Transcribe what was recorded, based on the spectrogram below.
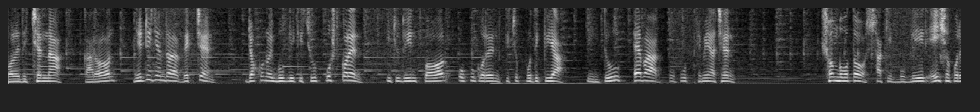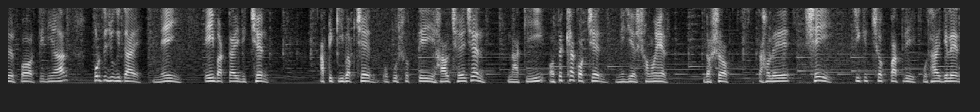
বলে দিচ্ছেন না, কারণ নেটিজেনরা দেখছেন, যখন ওই বুবলি কিছু পোস্ট করেন কিছুদিন পর অপু করেন কিছু প্রতিক্রিয়া। কিন্তু এবার অপু থেমে আছেন। সম্ভবত সাকিব বুবলির এই সফরের পর তিনি আর প্রতিযোগিতায় নেই, এই বার্তাই দিচ্ছেন। আপনি কি ভাবছেন, অপু সত্যিই হাল ছেড়েছেন, নাকি অপেক্ষা করছেন নিজের সময়ের? দর্শক, তাহলে সেই চিকিৎসক পাত্রী কোথায় গেলেন?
